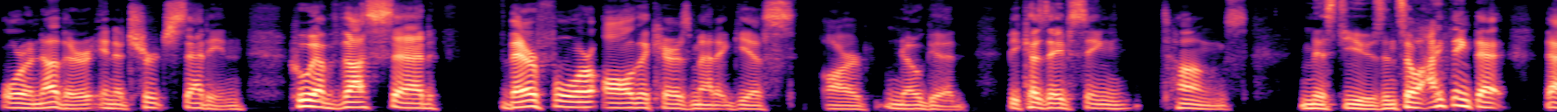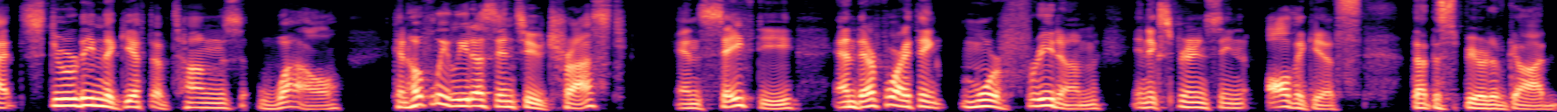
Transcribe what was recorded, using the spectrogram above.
or another in a church setting, who have thus said, therefore, all the charismatic gifts are no good because they've seen tongues misused. And so I think that that stewarding the gift of tongues well can hopefully lead us into trust and safety, and therefore I think more freedom in experiencing all the gifts that the Spirit of God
